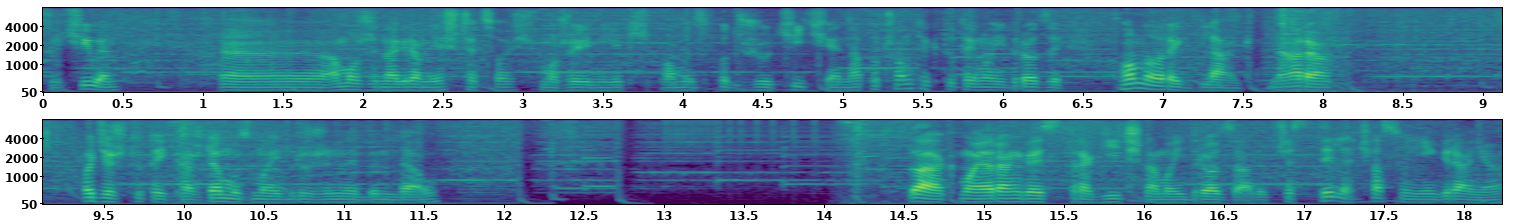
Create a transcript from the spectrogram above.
wrzuciłem. Eee, a może nagram jeszcze coś, może mi jakiś pomysł podrzucicie. Na początek tutaj, moi drodzy, honorek dla Gnara. Chociaż tutaj każdemu z mojej drużyny bym dał. Tak, moja ranga jest tragiczna, moi drodzy, ale przez tyle czasu nie grania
